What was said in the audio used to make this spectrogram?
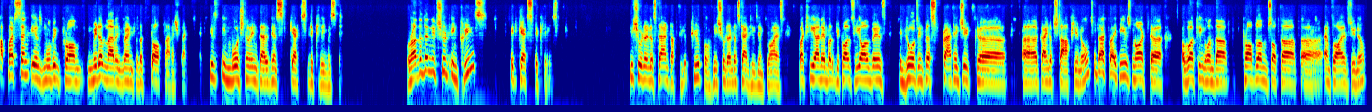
a person is moving from middle management to the top management, his emotional intelligence gets decreased. Rather than it should increase, it gets decreased. He should understand the pupil. He should understand his employers, but he unable because he always goes into strategic uh, uh, kind of stuff, you know. So that's why he's not uh, working on the problems of the uh, employers, you know.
